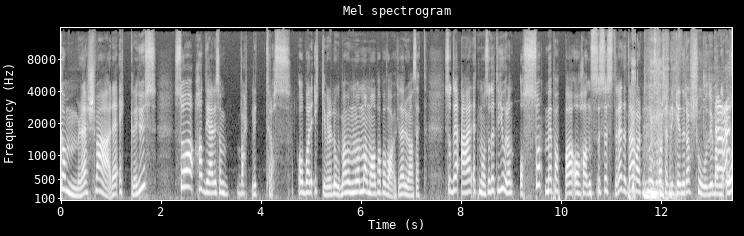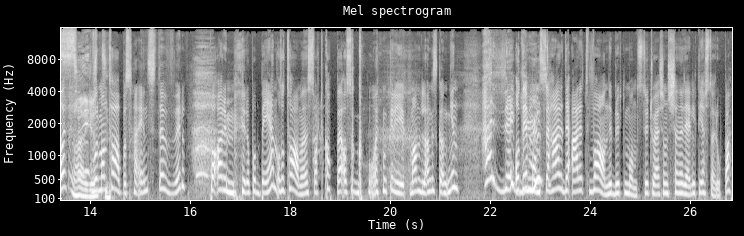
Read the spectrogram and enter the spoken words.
gamle, svære, ekle hus, så hadde jeg liksom vært litt trass og bare ikke ville ligget med meg. Mamma og pappa var jo ikke der uansett. Så det er et monster. Dette gjorde han også med pappa og hans søstre. Dette har vært noe som har skjedd i generasjoner i mange år. Herregud. Hvor man tar på seg en støvel på armer og på ben, og så tar man en svart kappe, og så går og kryper man langs gangen. Herregud! Og det monsteret her, det er et vanlig brukt monster, tror jeg, sånn generelt i Øst-Europa.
